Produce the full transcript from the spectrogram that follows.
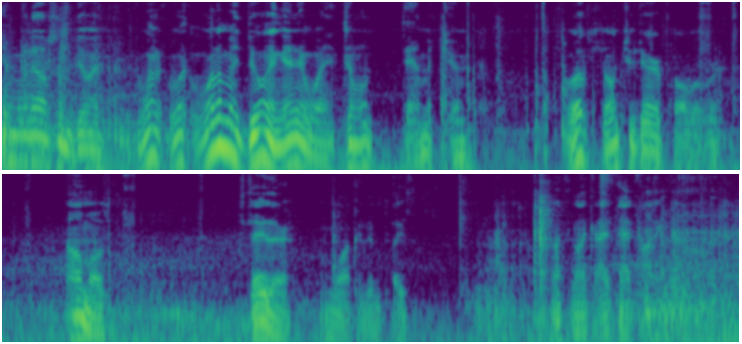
And what else I'm doing? What, what, what am I doing anyway? Don't, damn it, Jim. Whoops, don't you dare fall over. Almost. Stay there. I'm walking in place. Nothing like iPad falling down.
